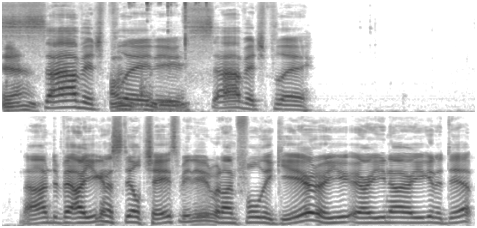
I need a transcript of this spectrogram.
Yeah. Savage play, I'll get dude. Savage play. Now I'm deba- Are you gonna still chase me, dude, when I'm fully geared? Are you? Are you not? Are you gonna dip?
